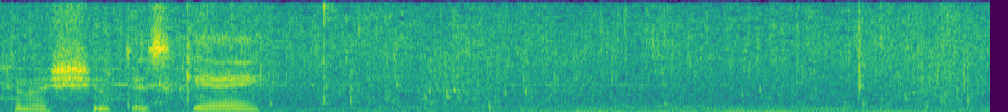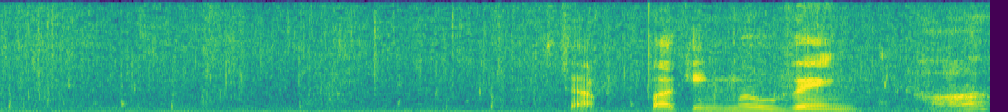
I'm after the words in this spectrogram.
Just gonna shoot this guy. Stop fucking moving. Huh?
